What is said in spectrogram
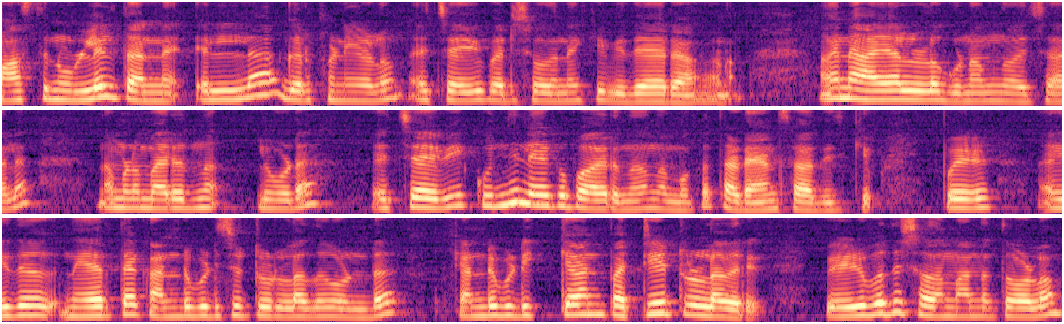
മാസത്തിനുള്ളിൽ തന്നെ എല്ലാ ഗർഭിണികളും എച്ച് ഐ വി പരിശോധനയ്ക്ക് വിധേയരാകണം. അങ്ങനെ ആയാലുള്ള ഗുണം എന്ന് വെച്ചാൽ നമ്മൾ മരുന്നിലൂടെ എച്ച് ഐ വി കുഞ്ഞിലേക്ക് പകരുന്നത് നമുക്ക് തടയാൻ സാധിക്കും. ഇപ്പോൾ ഇത് നേരത്തെ കണ്ടുപിടിച്ചിട്ടുള്ളത് കൊണ്ട് കണ്ടുപിടിക്കാൻ പറ്റിയിട്ടുള്ളവരിൽ എഴുപത് ശതമാനത്തോളം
